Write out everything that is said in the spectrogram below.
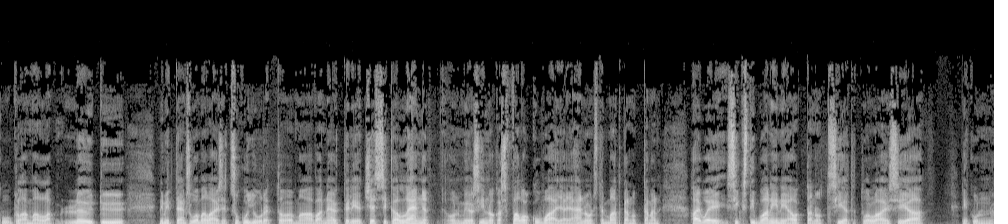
googlaamalla löytyy. Nimittäin suomalaiset sukujuuret omaava näyttelijä Jessica Lang on myös innokas valokuvaaja ja hän on sitten matkannut tämän Highway 61 ja ottanut sieltä tuollaisia, niin kuin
